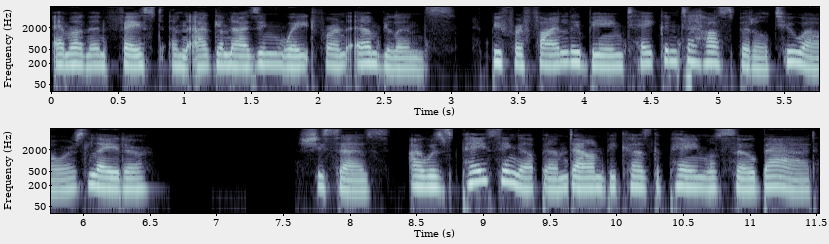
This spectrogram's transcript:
Emma then faced an agonizing wait for an ambulance before finally being taken to hospital two hours later. She says, I was pacing up and down because the pain was so bad.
